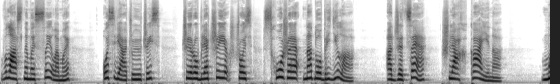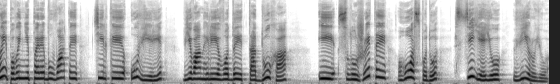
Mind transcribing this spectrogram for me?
власними силами, освячуючись чи роблячи щось схоже на добрі діла, адже це шлях Каїна. Ми повинні перебувати тільки у вірі, в Євангелії води та духа і служити Господу з цією вірою.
